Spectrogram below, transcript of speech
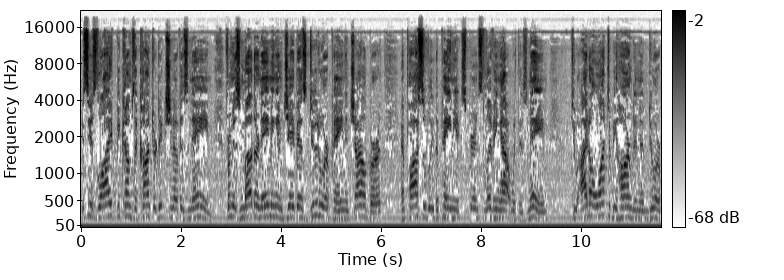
You see, his life becomes a contradiction of his name. From his mother naming him Jabez due to her pain in childbirth, and possibly the pain he experienced living out with his name, to I don't want to be harmed and endure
